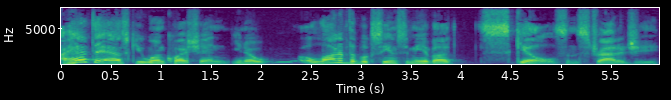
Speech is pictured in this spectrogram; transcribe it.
I have to ask you one question. You know, a lot of the book seems to me about skills and strategy.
